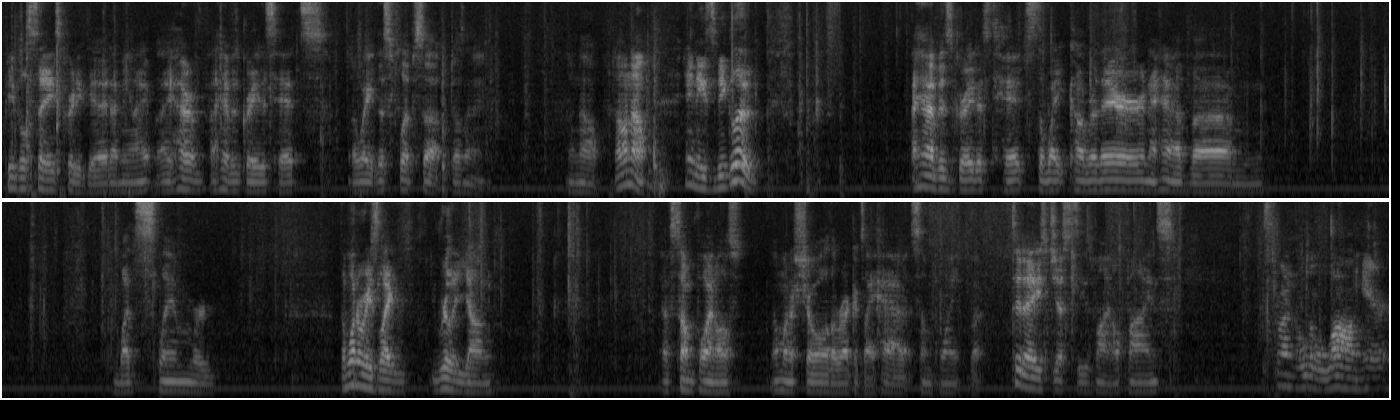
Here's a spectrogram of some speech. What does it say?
People say he's pretty good. I mean, I, I have I have his greatest hits. Oh wait, this flips up, doesn't it? Oh no. Oh no. It needs to be glued. I have his greatest hits, the white cover there, and I have um, Mud Slim or the one where he's like really young. At some point, I'll I'm gonna show all the records I have at some point, but today's just these vinyl finds. It's running a little long here.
